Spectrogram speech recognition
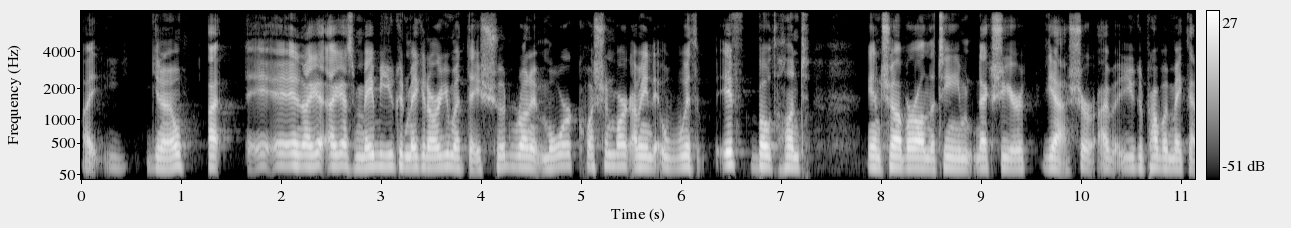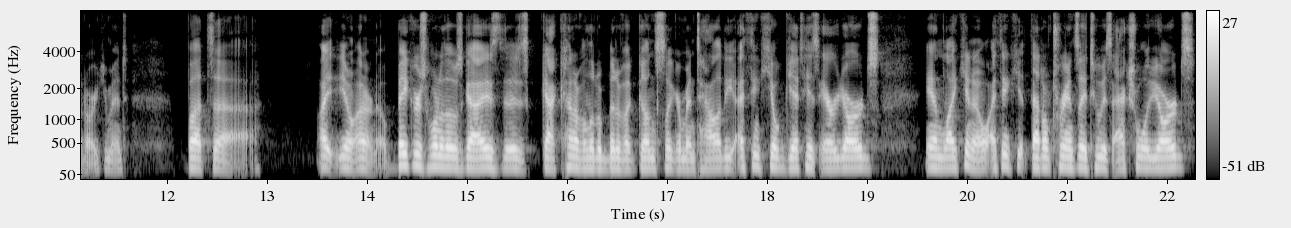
I you know I and I, I guess maybe you could make an argument they should run it more. Question mark. I mean, with if both Hunt and Chubb are on the team next year, yeah, sure, I, you could probably make that argument. But uh, I you know I don't know. Baker's one of those guys that has got kind of a little bit of a gunslinger mentality. I think he'll get his air yards, and like you know, I think that'll translate to his actual yards.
